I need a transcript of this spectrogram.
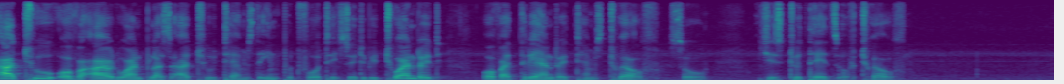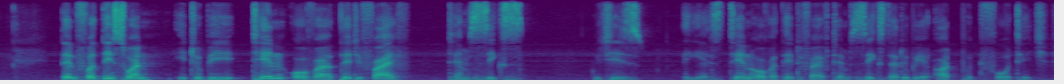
R2 over R1 plus R2 times the input voltage. So it will be 200 over 300 times 12. So which is two thirds of 12. Then for this one, it will be 10 over 35 times 6, which is, yes, 10 over 35 times 6. That will be output voltage.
